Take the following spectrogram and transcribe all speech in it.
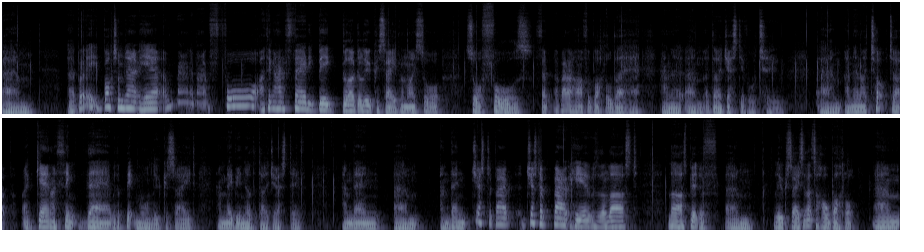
Um, uh, but it bottomed out here around about four. I think I had a fairly big glug of Lucozade when I saw saw fours, about a half a bottle there, and a, um, a digestive or two. Um, and then I topped up again. I think there with a bit more Lucozade and maybe another digestive, and then um, and then just about just about here was the last last bit of um, Lucozade. So that's a whole bottle. Um,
